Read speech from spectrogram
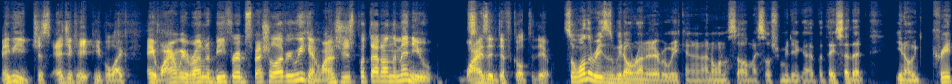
maybe just educate people like hey why aren't we running a beef rib special every weekend? Why don't you just put that on the menu? Why is it difficult to do? So one of the reasons we don't run it every weekend, and I don't want to sell my social media guy, but they said that you know create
